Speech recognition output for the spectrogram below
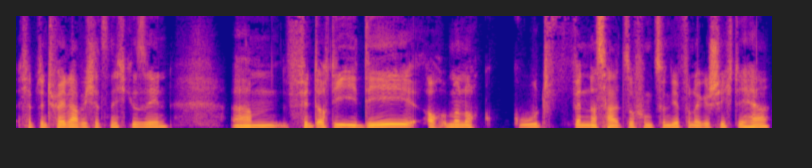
Ich habe den Trailer habe ich jetzt nicht gesehen. Ähm, finde auch die Idee auch immer noch gut, wenn das halt so funktioniert von der Geschichte her.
